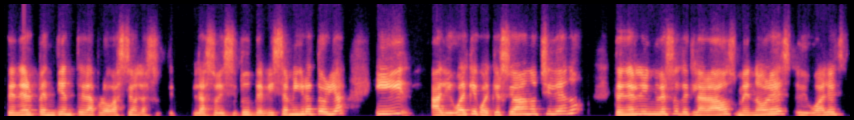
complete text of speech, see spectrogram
tener pendiente de aprobación la, solicitud de visa migratoria y, al igual que cualquier ciudadano chileno, tener ingresos declarados menores o iguales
